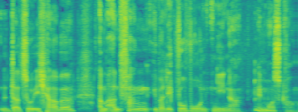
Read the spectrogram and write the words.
dazu ich habe am Anfang überlegt, wo wohnt Nina in mhm. Moskau.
